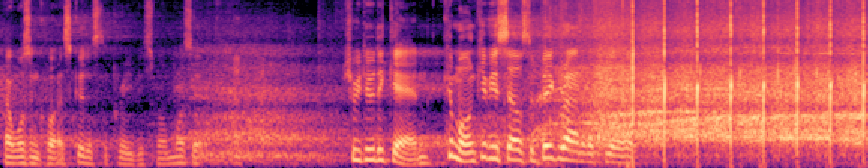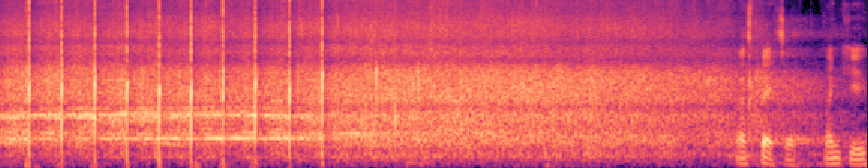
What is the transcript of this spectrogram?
That wasn't quite as good as the previous one, was it? Should we do it again? Come on, give yourselves a big round of applause. That's better, thank you.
